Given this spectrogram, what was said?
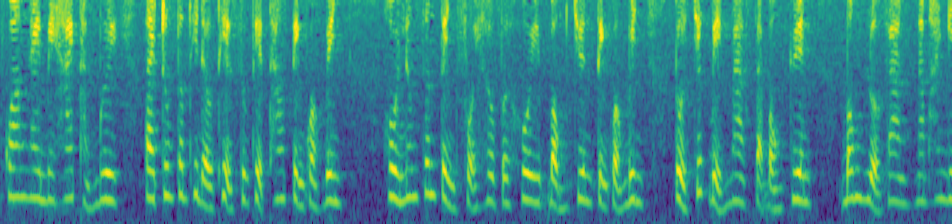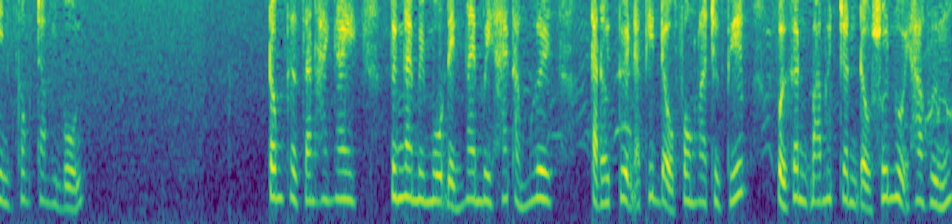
qua ngày 12 tháng 10, tại Trung tâm thi đấu thể dục thể thao tỉnh Quảng Bình, Hội nông dân tỉnh phối hợp với Hội bóng chuyên tỉnh Quảng Bình tổ chức bế mạc giải bóng chuyên bông lửa vàng năm 2014. Trong thời gian 2 ngày, từ ngày 11 đến ngày 12 tháng 10, cả đội tuyển đã thi đấu phong loại trực tiếp với gần 30 trận đấu sôi nổi hào hứng.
